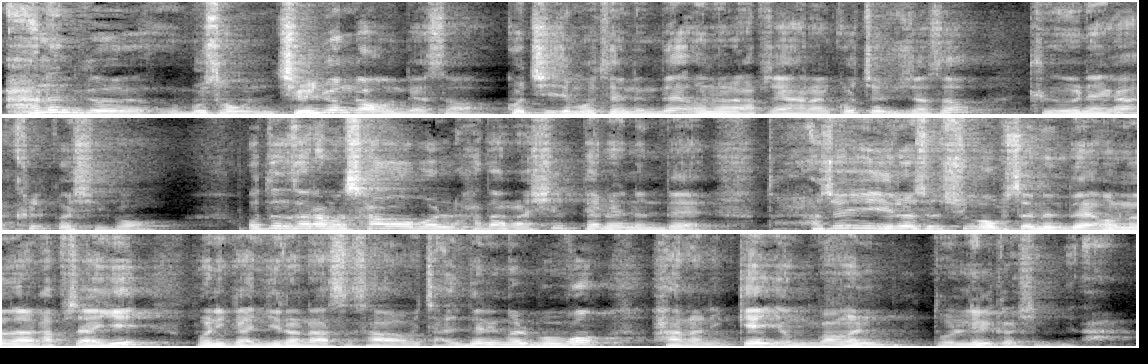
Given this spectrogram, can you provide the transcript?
많은 그 무서운 질병 가운데서 고치지 못했는데 어느 날 갑자기 하나님 고쳐주셔서 그 은혜가 클 것이고 어떤 사람은 사업을 하다가 실패를 했는데 도저히 일어설 수가 없었는데 어느 날 갑자기 보니까 일어나서 사업이 잘 되는 걸 보고 하나님께 영광을 돌릴 것입니다.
